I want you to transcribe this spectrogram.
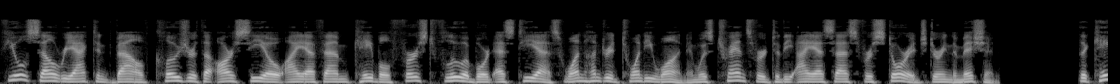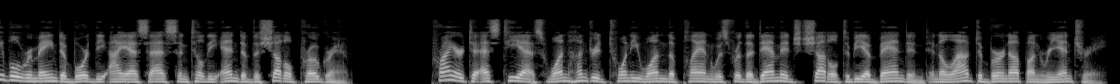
Fuel cell reactant valve closure The RCO IFM cable first flew aboard STS-121 and was transferred to the ISS for storage during the mission. The cable remained aboard the ISS until the end of the shuttle program. Prior to STS-121 the plan was for the damaged shuttle to be abandoned and allowed to burn up on re-entry.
